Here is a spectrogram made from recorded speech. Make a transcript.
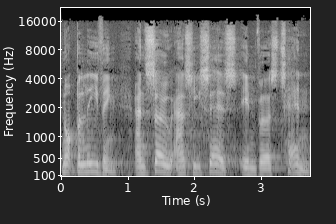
not believing. And so, as he says in verse 10,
